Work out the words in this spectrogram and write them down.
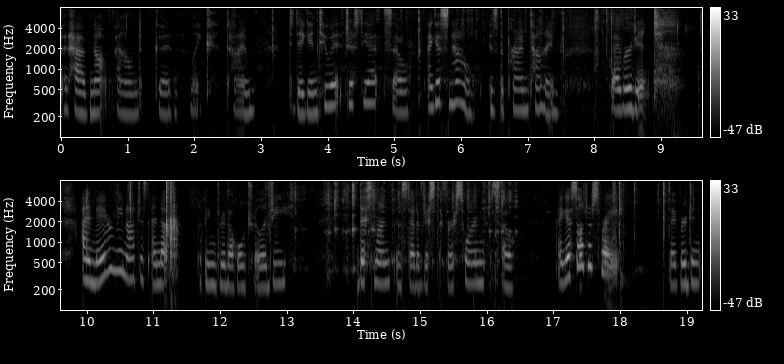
but have not found good, like, time to dig into it just yet. So I guess now is the prime time. Divergent. I may or may not just end up flipping through the whole trilogy this month instead of just the first one. So I guess I'll just write Divergent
